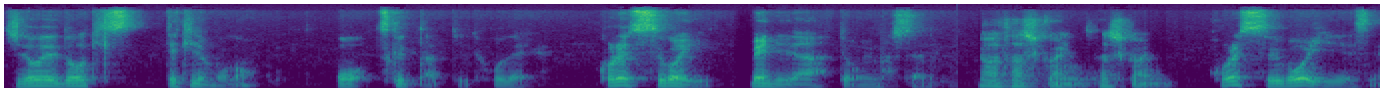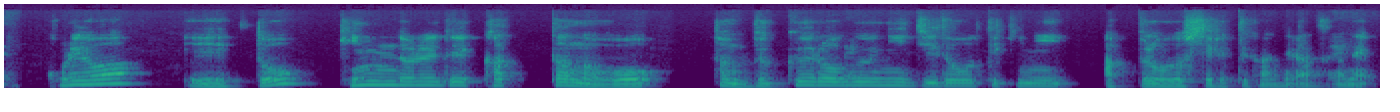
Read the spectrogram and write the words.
自動で同期できるものを作ったっていうところで、これすごい便利だなって思いましたね。うん。あ、確かに確かに。これすごいですね。これは、えっ、と、Kindle で買ったのを、多分、ブクログに自動的にアップロードしてるって感じなんですかね。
